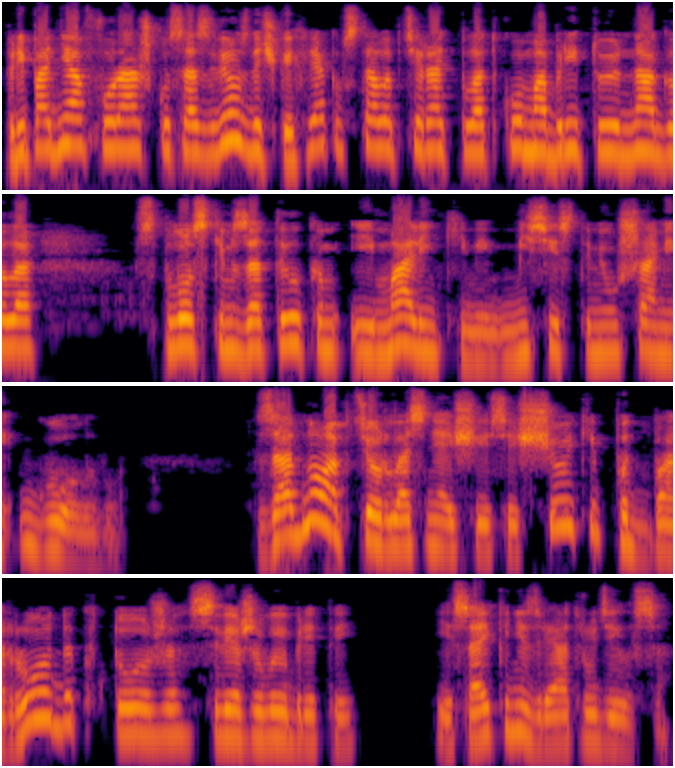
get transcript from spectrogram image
Приподняв фуражку со звездочкой, Хряков стал обтирать платком обритую наголо с плоским затылком и маленькими мясистыми ушами голову. Заодно обтер лоснящиеся щеки, подбородок тоже свежевыбритый. Исайка не зря трудился.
